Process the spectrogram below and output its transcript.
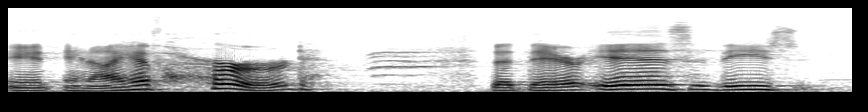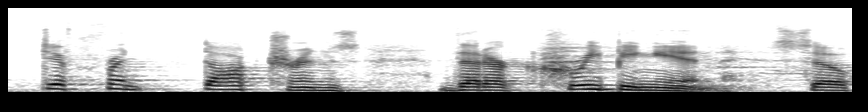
and, and I have heard that there is these different doctrines that are creeping in. So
